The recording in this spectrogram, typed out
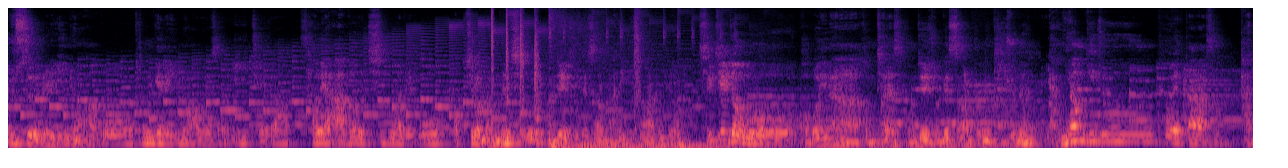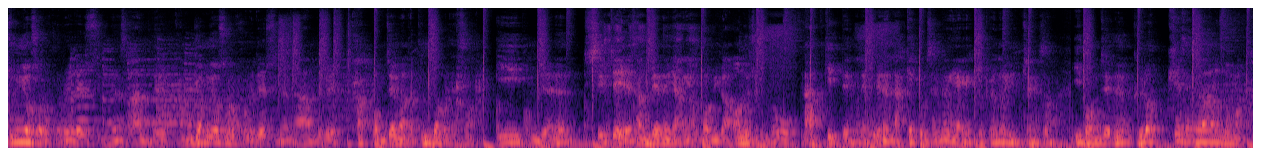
뉴스를 인용하고 통계를 인용하고 해서 이 죄가 사회 악으로 치부가 되고 억지로 넣는 식으로 범죄의 중대성을 많이 구성하는데 실질적으로 법원이나 검찰에서 범죄의 중대성을 보는 기준은 양형 기준 표에 따라서 가중 요소로 고려될 수 있는 사안들, 감경 요소로 고려될 수 있는 사안들을 각 범죄마다 분석을 해서 이 범죄는 실제 예상되는 양형 범위가 어느 정도 낮기 때문에 우리는 낮게끔 설명해야겠죠 변호인 입장에서 이 범죄는 그렇게 생각하는 것만큼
